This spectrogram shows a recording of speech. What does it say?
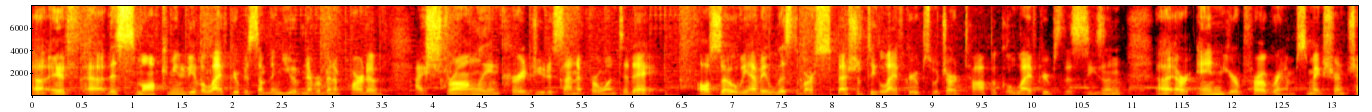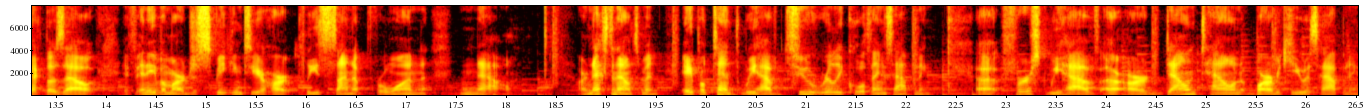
Uh, if uh, this small community of a life group is something you have never been a part of, I strongly encourage you to sign up for one today. Also, we have a list of our specialty life groups, which are topical life groups this season, uh, are in your program. So make sure and check those out. If any of them are just speaking to your heart, please sign up for one now. Our next announcement, April 10th, we have two really cool things happening. Uh, first, we have uh, our downtown barbecue is happening.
